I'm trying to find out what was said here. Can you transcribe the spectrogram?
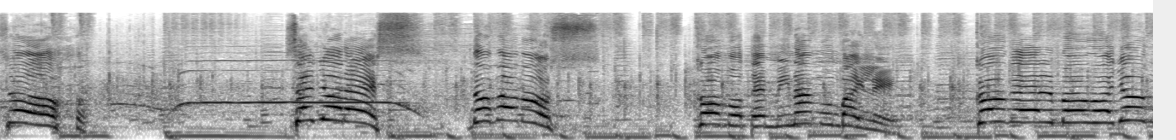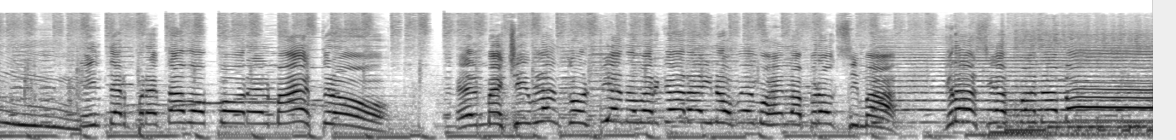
¡Eso! Señores, nos vamos. ¿Cómo terminamos un baile? Con el mogollón, interpretado por el maestro, el Mechi Blanco, el piano Vergara, y nos vemos en la próxima. Gracias, Panamá.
